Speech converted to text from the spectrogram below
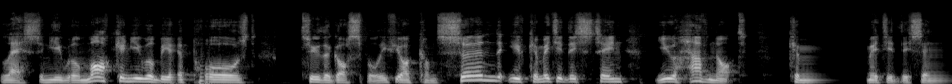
less, and you will mock and you will be opposed to the gospel. If you're concerned that you've committed this sin, you have not committed this sin.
